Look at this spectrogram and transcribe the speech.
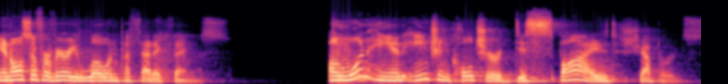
and also for very low and pathetic things. On one hand, ancient culture despised shepherds.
